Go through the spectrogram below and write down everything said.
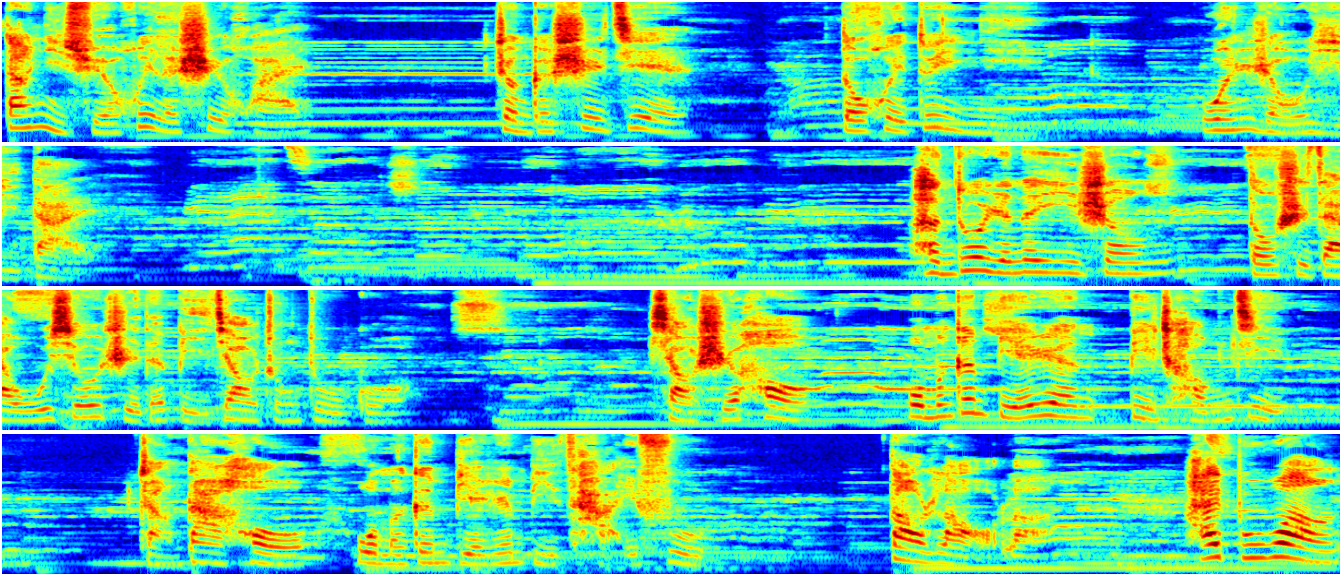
当你学会了释怀，整个世界都会对你温柔以待。很多人的一生都是在无休止的比较中度过。小时候，我们跟别人比成绩；长大后，我们跟别人比财富；到老了，还不忘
